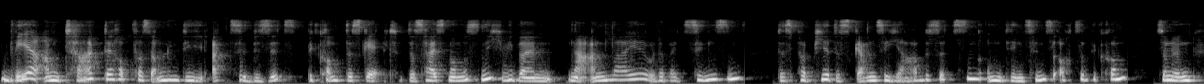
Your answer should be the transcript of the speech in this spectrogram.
Wer am Tag der Hauptversammlung die Aktie besitzt, bekommt das Geld. Das heißt, man muss nicht wie bei einer Anleihe oder bei Zinsen das Papier das ganze Jahr besitzen, um den Zins auch zu bekommen, sondern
